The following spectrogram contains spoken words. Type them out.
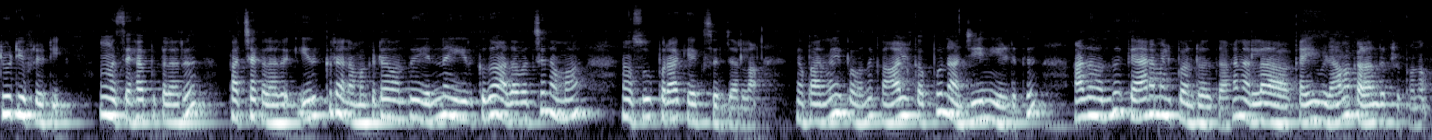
டியூட்டி ஃப்ரூட்டி சிகப்பு கலரு பச்சை கலரு இருக்கிற நம்மக்கிட்ட வந்து என்ன இருக்குதோ அதை வச்சு நம்ம சூப்பராக கேக் செஞ்சிடலாம். பாருங்கள் இப்போ வந்து கால் கப்பு நான் ஜீனி எடுத்து அதை வந்து கேரமல் பண்ணுறதுக்காக நல்லா கைவிடாமல் கலந்துட்டுருக்கணும்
